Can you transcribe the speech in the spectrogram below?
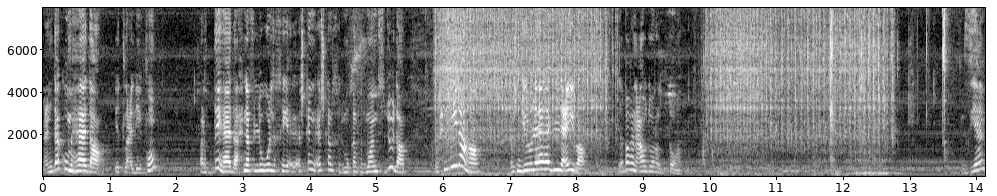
عندكم هذا يطلع لكم ردي هذا. حنا في الأول. اش كان اش كنخدموا كنخدموها مسدودة. وحليناها باش نديروا لها هذه اللعيبة. دابا غنعاودوا نردوها. مزيان؟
